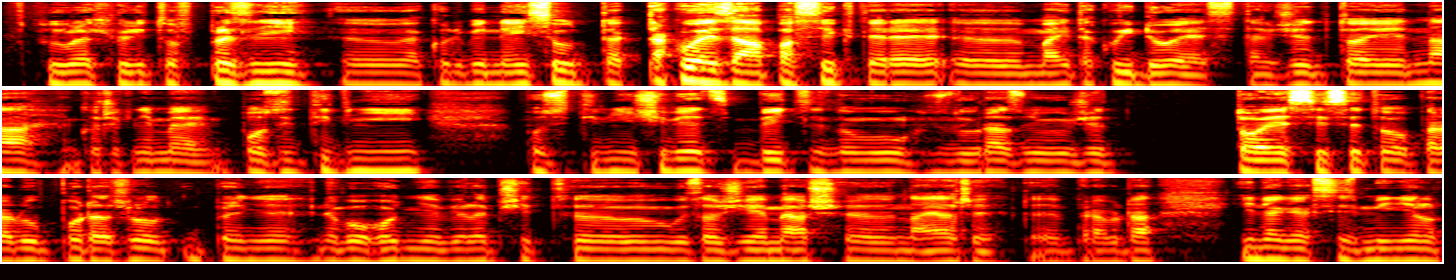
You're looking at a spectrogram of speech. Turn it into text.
V tuhle chvíli to v Plzni eh, jako kdyby nejsou tak, takové zápasy, které eh, mají takový dojezd. Takže to je jedna, jako řekněme, pozitivní, pozitivnější věc, byť znovu zdůraznuju, že to, jestli se to opravdu podařilo úplně nebo hodně vylepšit, eh, zažijeme až eh, na jaře. To je pravda. Jinak, jak jsi zmínil,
